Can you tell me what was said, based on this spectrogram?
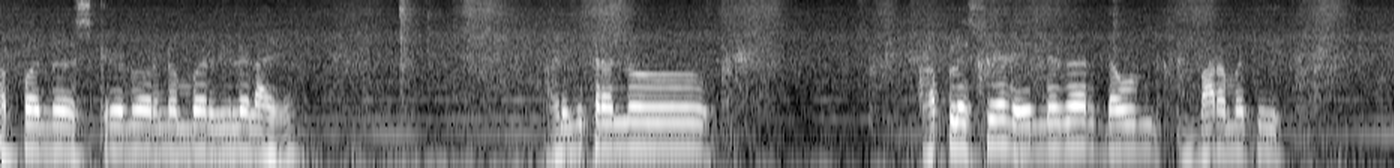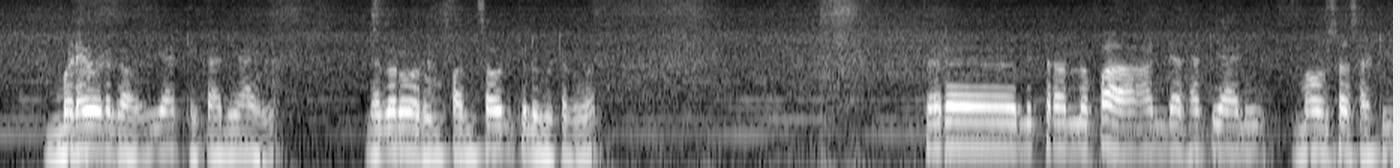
आपण स्क्रीनवर नंबर दिलेला आहे. आणि मित्रांनो आपलं शेड हे नगर दौंड बारामती मढेवडगाव या ठिकाणी आहे. नगरवरून पंचावन्न किलोमीटरवर. तर मित्रांनो पहा अंड्यासाठी आणि मांसासाठी.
